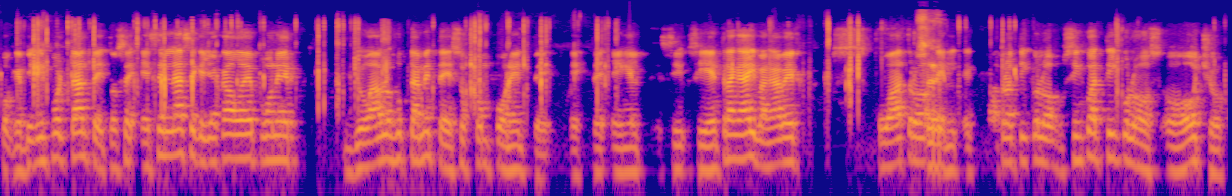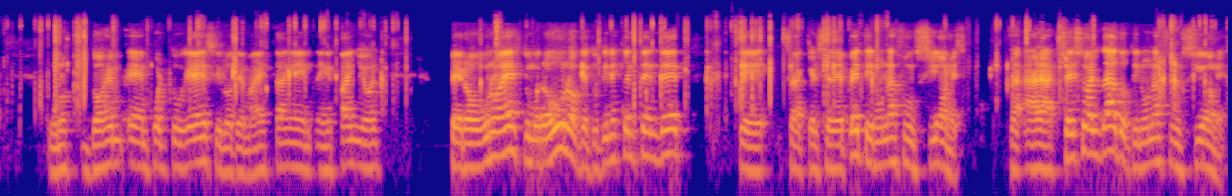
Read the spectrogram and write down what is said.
Porque es bien importante. Entonces, ese enlace que yo acabo de poner, yo hablo justamente de esos componentes. Este, en el, si, si entran ahí, van a ver cuatro, cuatro artículos, cinco artículos o ocho, unos dos en, portugués y los demás están en, en, español. Pero uno es, número uno, que tú tienes que entender que, o sea, que el CDP tiene unas funciones. O sea, al acceso al dato tiene unas funciones.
